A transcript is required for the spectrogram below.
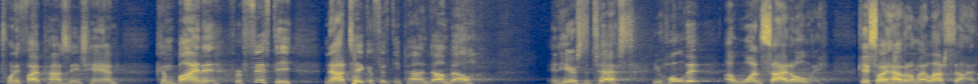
25 pounds in each hand, combine it for 50, now take a 50 pound dumbbell, and here's the test. You hold it on one side only. Okay, so I have it on my left side.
